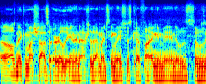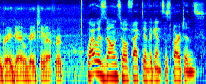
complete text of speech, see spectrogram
Uh, I was making my shots early, and then after that, my teammates just kept finding me, and it was it was a great game, a great team effort. Why was zone so effective against the Spartans?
